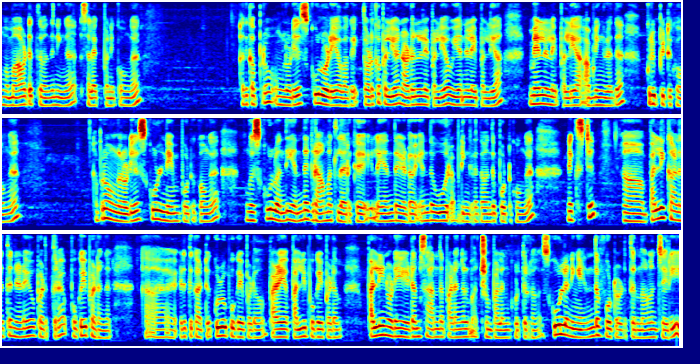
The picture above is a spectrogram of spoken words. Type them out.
உங்கள் மாவட்டத்தை வந்து நீங்கள் செலக்ட் பண்ணிக்கோங்க. அதுக்கப்புறம் உங்களுடைய ஸ்கூலுடைய வகை. தொடக்கப்பள்ளியா நடுநிலைப்பள்ளியா உயர்நிலைப்பள்ளியா மேல்நிலைப்பள்ளியா பள்ளியா அப்படிங்கிறத குறிப்பிட்டுக்கோங்க. அப்புறம் உங்களுடைய ஸ்கூல் நேம் போட்டுக்கோங்க. உங்கள் ஸ்கூல் வந்து எந்த கிராமத்தில் இருக்குது இல்லை எந்த இடம் எந்த ஊர் அப்படிங்கிறத வந்து போட்டுக்கோங்க. நெக்ஸ்ட்டு பள்ளி காலத்தை நினைவுபடுத்துகிற புகைப்படங்கள். எடுத்துக்காட்டு குழு புகைப்படம் பழைய பள்ளி புகைப்படம் பள்ளியினுடைய இடம் சார்ந்த படங்கள் மற்றும் பலன் கொடுத்துருக்காங்க. ஸ்கூலில் நீங்கள் எந்த ஃபோட்டோ எடுத்திருந்தாலும் சரி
